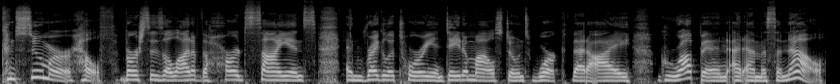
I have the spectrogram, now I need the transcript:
consumer health versus a lot of the hard science and regulatory and data milestones work that I grew up in at MS&L.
